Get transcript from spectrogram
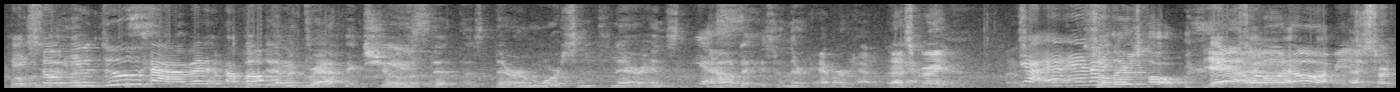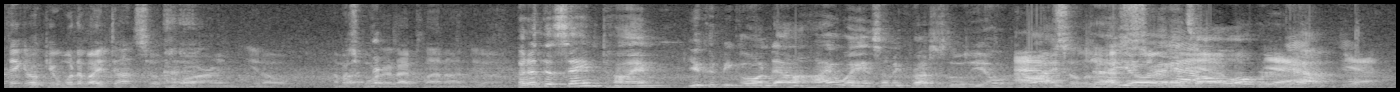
Okay, Well, so demo- you do have The about 50 demographics show years. that there are more centenarians Yes. nowadays than there ever have been. That's Yeah. great. That's Yeah, great. and, and So I, there's hope. Yeah, well, no, I mean, you just start thinking, okay, what have I done so far, and you know, how much more did I plan on doing? But at the same time, you could be going down a highway and somebody crosses those yellow lines. Absolutely. You know, and it's all over. Yeah, yeah.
